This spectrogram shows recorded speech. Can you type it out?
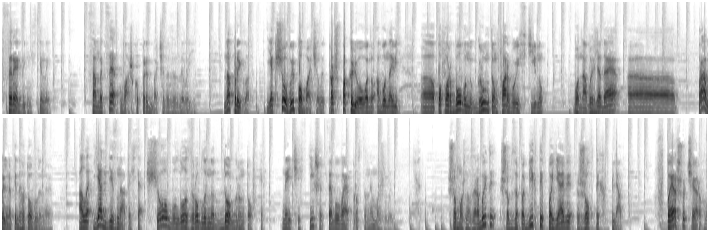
всередині стіни? Саме це важко передбачити заздалегідь. Наприклад, якщо ви побачили прошпакльовану або навіть е, пофарбовану ґрунтом фарбою стіну, вона виглядає е, правильно підготовленою. Але як дізнатися, що було зроблено до ґрунтовки? Найчастіше це буває просто неможливо. Що можна зробити, щоб запобігти появі жовтих плям? В першу чергу,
